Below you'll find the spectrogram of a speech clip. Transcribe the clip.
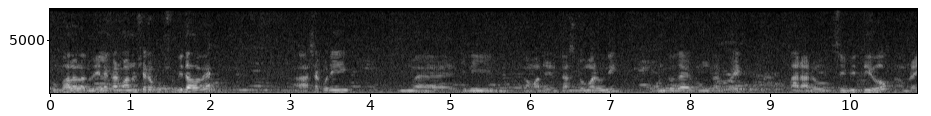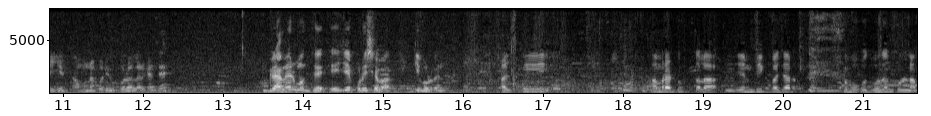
খুব ভালো লাগল। এলাকার মানুষেরও খুব সুবিধা হবে। আশা করি যিনি আমাদের কাস্টমার উনি মন্টুদা এবং তার ওয়াইফ তার আরও শ্রীবৃদ্ধি হোক। আমরা ইয়ে কামনা করি উপরওয়ালার কাছে। গ্রামের মধ্যে এই যে পরিষেবা, কি বলবেন? আজকে আমরা ডুবতলা এম বিগ বাজার শুভ উদ্বোধন করলাম।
